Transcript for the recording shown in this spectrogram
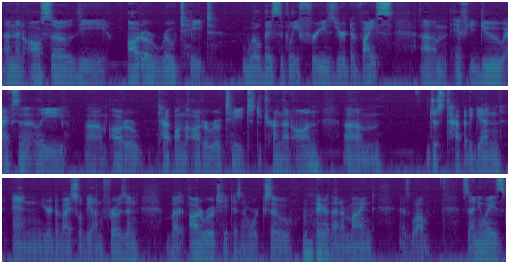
And then also the auto rotate will basically freeze your device. Um, if you do accidentally um, auto tap on the auto rotate to turn that on, um, just tap it again and your device will be unfrozen. But auto rotate doesn't work, so bear that in mind as well. So, anyways,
